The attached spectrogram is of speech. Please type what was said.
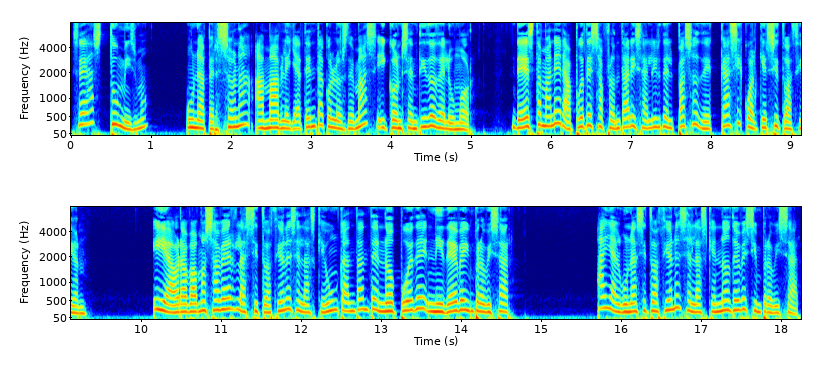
seas tú mismo, una persona amable y atenta con los demás y con sentido del humor. De esta manera puedes afrontar y salir del paso de casi cualquier situación. Y ahora vamos a ver las situaciones en las que un cantante no puede ni debe improvisar. Hay algunas situaciones en las que no debes improvisar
